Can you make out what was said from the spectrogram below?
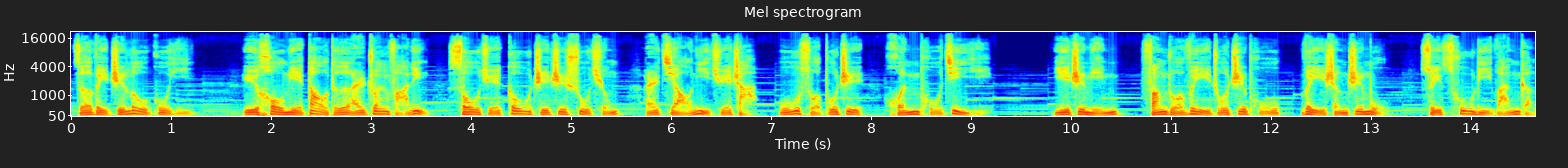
则谓之陋故矣。与后灭道德而专法令，搜掘钩直之数穷，而狡逆绝诈，无所不至，浑朴尽矣。以之民，方若未拙之仆，未绳之木，虽粗粝顽梗，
